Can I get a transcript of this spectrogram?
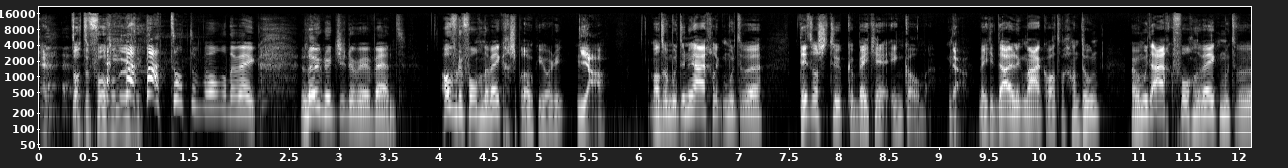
En tot de volgende week. Tot de volgende week. Leuk dat je er weer bent. Over de volgende week gesproken, Jordi. Ja, Want we moeten nu eigenlijk, moeten we, dit was natuurlijk een beetje inkomen. ja. Een beetje duidelijk maken wat we gaan doen. Maar we moeten eigenlijk volgende week moeten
